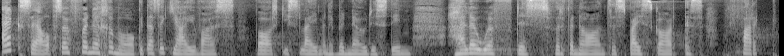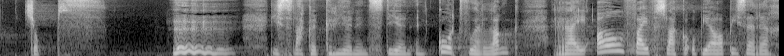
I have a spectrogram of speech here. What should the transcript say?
Ek self sou vinnig gemaak het as ek jy was, waarskie Slyme in 'n benoude stem. Hallo hoof, dis vir vanaand se spyskaart is vark chops. die slakke kreun en steen in kort voor lank ry al vyf slakke op Japie se rug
